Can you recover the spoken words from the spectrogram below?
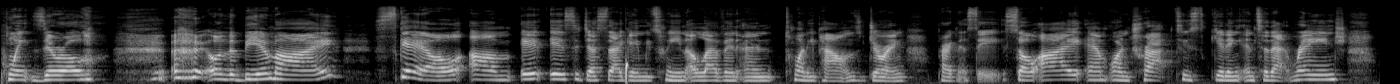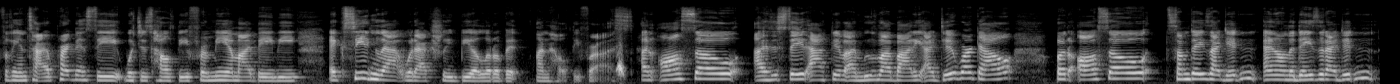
on the BMI, scale, um, it is suggested I gain between 11 and 20 pounds during pregnancy. So I am on track to getting into that range for the entire pregnancy, which is healthy for me and my baby. Exceeding that would actually be a little bit unhealthy for us. And also, I just stayed active. I moved my body. I did work out but also some days I didn't and on the days that I didn't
